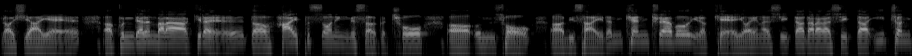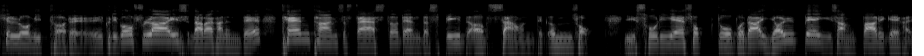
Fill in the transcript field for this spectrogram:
러시아의 어, 군대는 말하기를 the hypersonic missile 그 초음속 어, 미사일은 can travel 이렇게 여행할 수 있다 날아갈 수 있다 2,000km를 그리고 flies 날아가는데 10 times faster than the speed of sound 음속 이 소리의 속도보다 10배 이상 빠르게 갈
